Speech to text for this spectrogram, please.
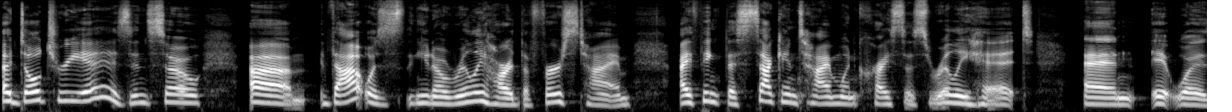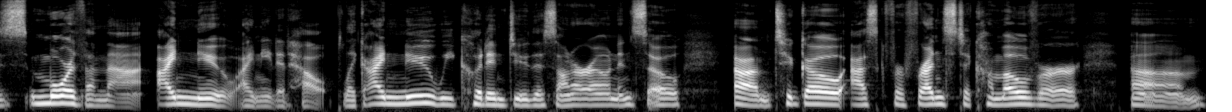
adultery is. And so um, that was, you know, really hard the first time. I think the second time when crisis really hit and it was more than that. I knew I needed help. Like I knew we couldn't do this on our own. And so um, to go ask for friends to come over, um,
